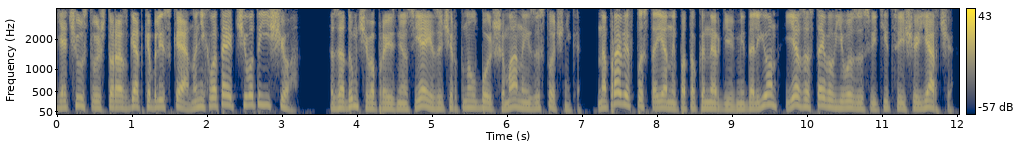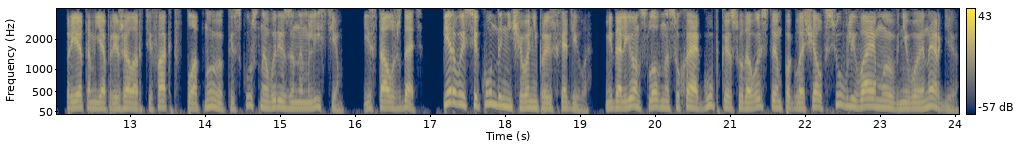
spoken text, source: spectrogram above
Я чувствую, что разгадка близка, но не хватает чего-то еще. Задумчиво произнес я и зачерпнул больше маны из источника. Направив постоянный поток энергии в медальон, я заставил его засветиться еще ярче. При этом я прижал артефакт вплотную к искусно вырезанным листьям и стал ждать. Первые секунды ничего не происходило. Медальон, словно сухая губка, с удовольствием поглощал всю вливаемую в него энергию.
